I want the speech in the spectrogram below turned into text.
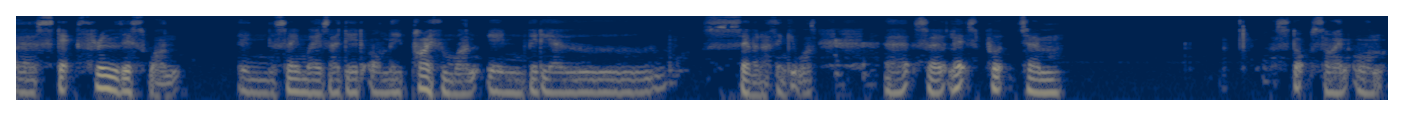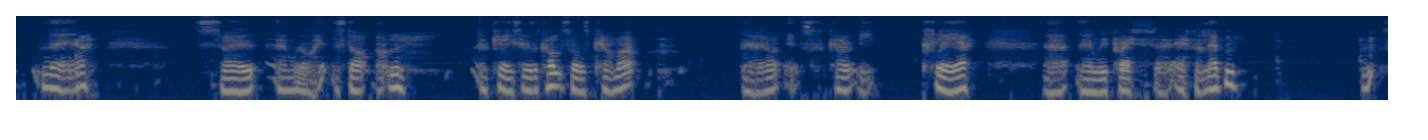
uh, step through this one in the same way as I did on the Python one in video 7, I think it was. Uh, so let's put um, a stop sign on there. So, and we'll hit the start button. Okay, so the console's come up. There we are, it's currently clear. Uh, then we press uh, F11. Oops,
